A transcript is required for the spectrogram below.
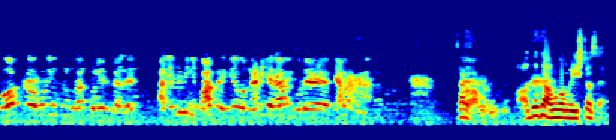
கூட யூஸ் பண்ண கூடாதுன்னு சொல்லியிருக்காரு. அது எப்படி நீங்க பாக்குறீங்க? ஒரு நடிகரா ஒரு கேமராமேனா சார் அது அவங்கவுங்க இஷ்டம் சார்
